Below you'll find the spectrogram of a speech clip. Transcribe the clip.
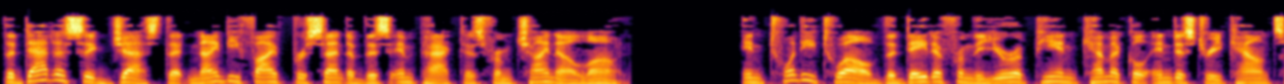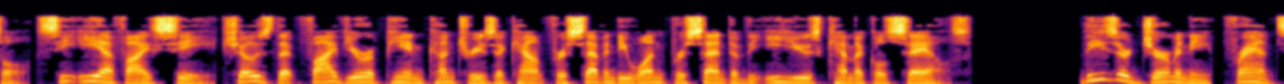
The data suggest that 95% of this impact is from China alone. In 2012 the data from the European Chemical Industry Council shows that five European countries account for 71% of the EU's chemical sales. These are Germany, France,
